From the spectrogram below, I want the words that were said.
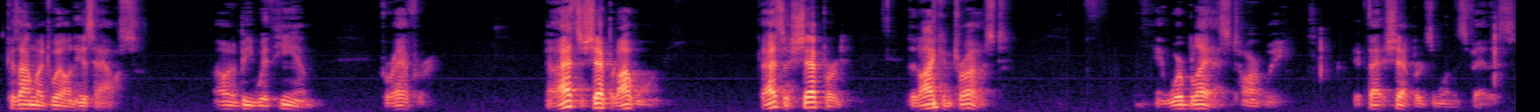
because I'm going to dwell in his house. I want to be with him forever. Now that's a shepherd I want. That's a shepherd that I can trust. And we're blessed, aren't we? If that shepherd's the one that's fed us.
